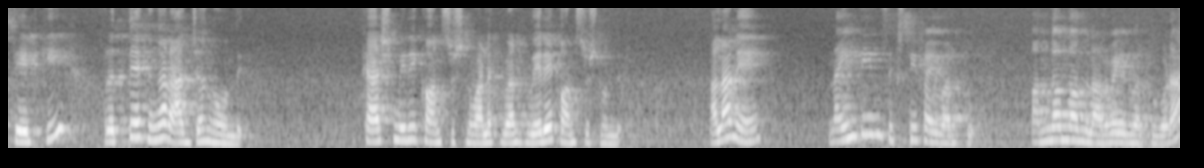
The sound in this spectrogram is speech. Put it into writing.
స్టేట్కి ప్రత్యేకంగా రాజ్యాంగం ఉంది. కాశ్మీరీ కాన్స్టిట్యూషన్ వాళ్ళకి వాళ్ళకి వేరే కాన్స్టిట్యూషన్ ఉంది. అలానే నైన్టీన్ సిక్స్టీ ఫైవ్ వరకు పంతొమ్మిది వందల అరవై ఐదు వరకు కూడా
